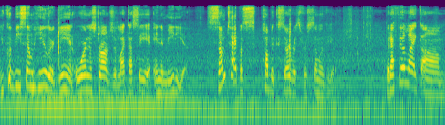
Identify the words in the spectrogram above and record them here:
you could be some healer again or an astrologer, like I said, in the media. Some type of public service for some of you. But I feel like um,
